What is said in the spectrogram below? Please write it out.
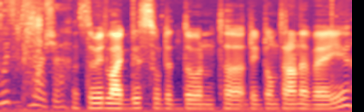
With pleasure. Let's do it like this so they don't uh, they don't run away.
